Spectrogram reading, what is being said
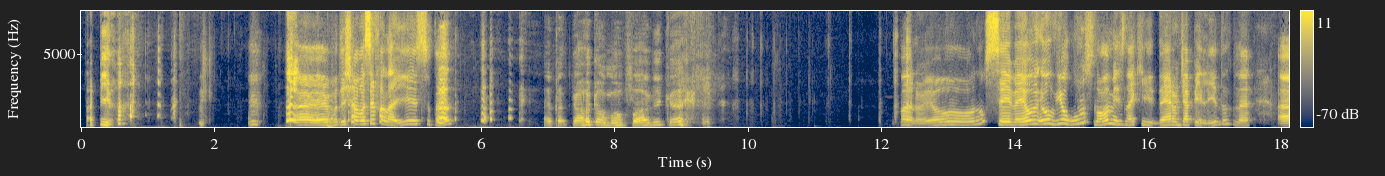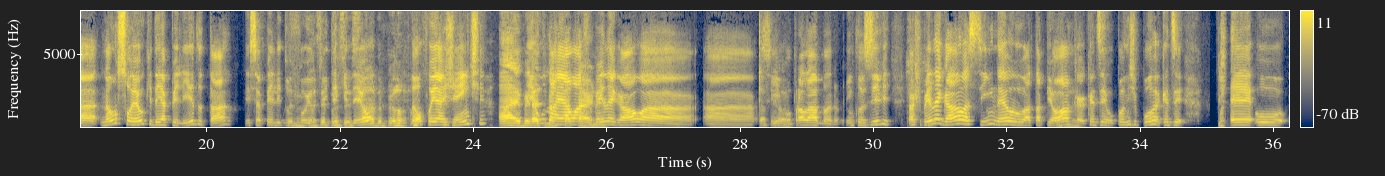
a pior. É, eu vou deixar você falar isso, tá? A tapioca homofóbica. Mano, eu não sei, velho. Eu, eu vi alguns nomes, né, que deram de apelido, né? Ah, não sou eu que dei apelido, tá? Esse apelido foi o Twitter que deu. pelo... Não foi a gente. Ah, é verdade, Eu, na real, Catar, acho bem né? legal a. a... Sim, eu vou pra lá, mano. Inclusive, eu acho bem legal, assim, né? O, a tapioca, quer dizer, o pano de porra, quer dizer, é, o.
